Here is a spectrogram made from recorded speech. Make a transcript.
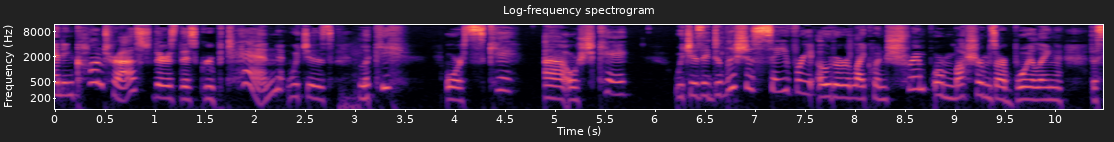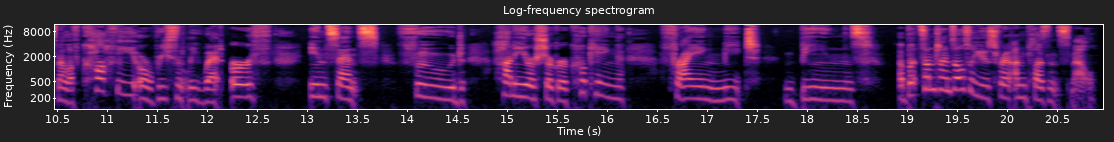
And in contrast, there's this group 10, which is laki, or ske, uh, or shke, which is a delicious savory odor like when shrimp or mushrooms are boiling, the smell of coffee or recently wet earth, incense, food, honey or sugar cooking, frying meat, beans, uh, but sometimes also used for an unpleasant smell,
